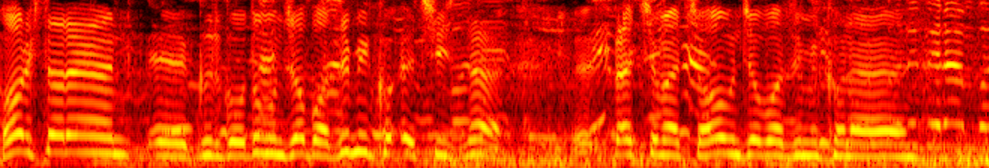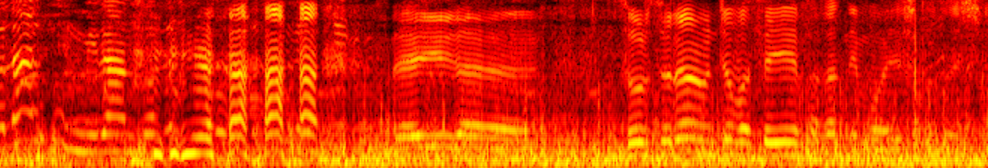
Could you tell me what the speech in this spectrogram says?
پارک دارن گرگودو اونجا بازی می‌کنه چیز نه بچه مچه ها اونجا بازی می‌کنن. برن بالا از اون میرن بالا. دقیقا. سرسره اونجا واسه فقط نمایش گذاشتن.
